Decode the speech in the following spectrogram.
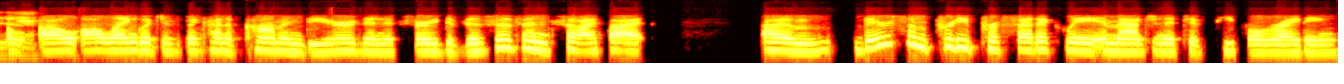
yeah. all all language has been kind of commandeered, and it's very divisive. And so I thought um, there's some pretty prophetically imaginative people writing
